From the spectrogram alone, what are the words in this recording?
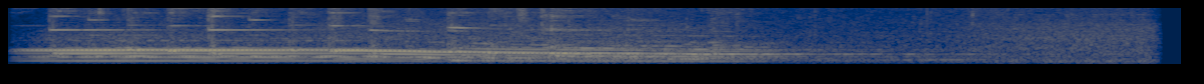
you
